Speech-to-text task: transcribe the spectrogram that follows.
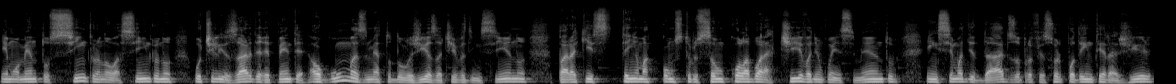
em momento síncrono ou assíncrono, utilizar, de repente, algumas metodologias ativas de ensino para que tenha uma construção colaborativa de um conhecimento, em cima de dados, o professor poder interagir,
